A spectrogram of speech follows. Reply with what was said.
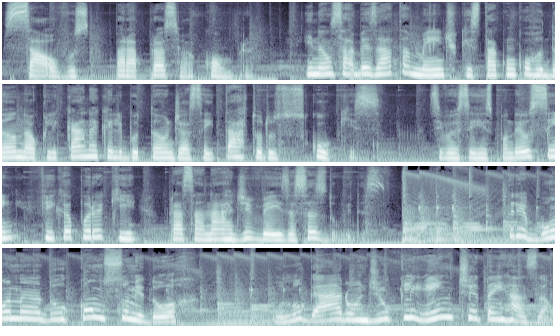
salvos para a próxima compra? E não sabe exatamente o que está concordando ao clicar naquele botão de aceitar todos os cookies? Se você respondeu sim, fica por aqui para sanar de vez essas dúvidas. Tribuna do Consumidor o lugar onde o cliente tem razão.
